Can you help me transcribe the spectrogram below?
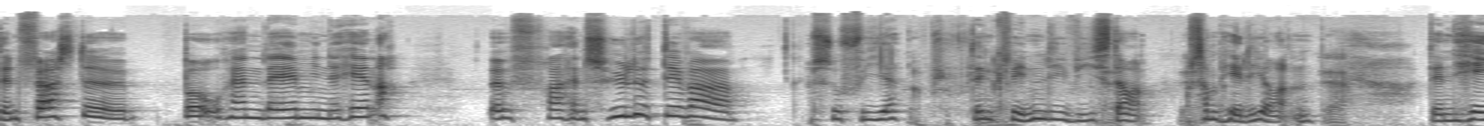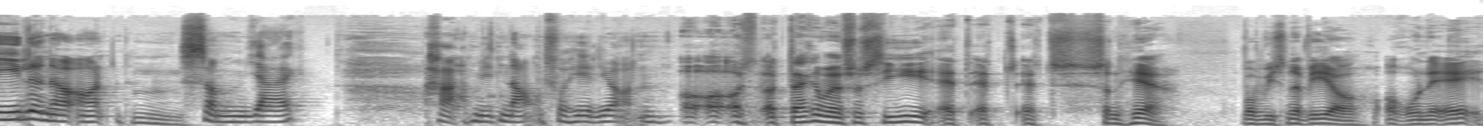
den første bog, han lagde mine hænder øh, fra hans hylde, det var Sofia, Sofia. den kvindelige visdom, ja. Ja. som helligånden. ja. Den helende ånd, hmm. som jeg har mit navn for helligånden. Og, og, og, og der kan man jo så sige, at, at, at sådan her, hvor vi sådan er ved at, at runde, af,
